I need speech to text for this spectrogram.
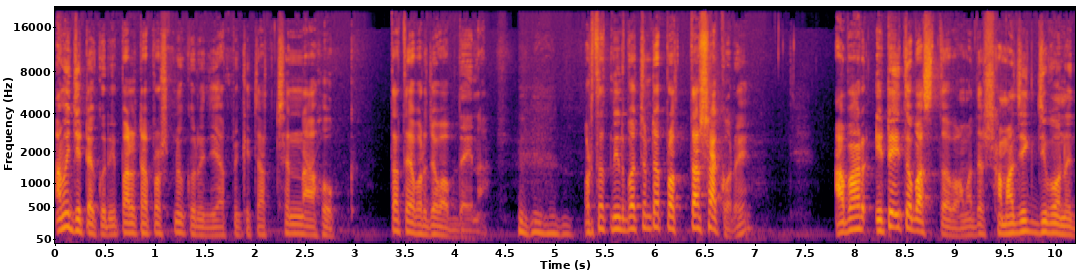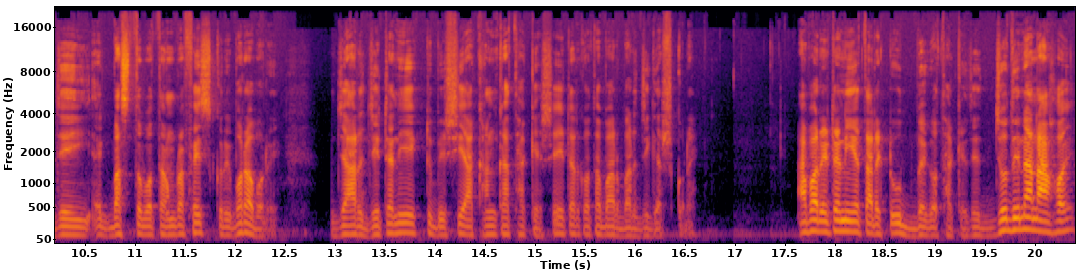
আমি যেটা করি পাল্টা প্রশ্ন করি যে আপনি কি চাচ্ছেন না হোক তাতে আবার জবাব দেয় না। অর্থাৎ নির্বাচনটা প্রত্যাশা করে আবার এটাই তো বাস্তব। আমাদের সামাজিক জীবনে যেই এক বাস্তবতা আমরা ফেস করি বরাবরে, যার যেটা নিয়ে একটু বেশি আকাঙ্ক্ষা থাকে, সে এটার কথা বারবার জিজ্ঞাসা করে। আবার এটা নিয়ে তার একটু উদ্বেগও থাকে যে যদি না না হয়,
